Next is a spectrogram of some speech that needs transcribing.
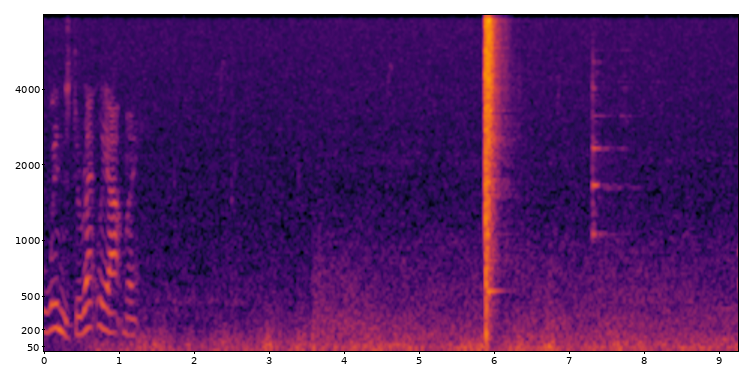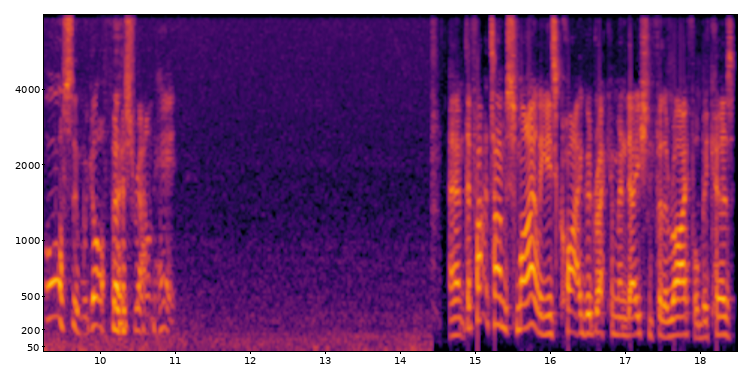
The wind's directly at me. Awesome, we got a first round hit. Um, the fact I'm smiling is quite a good recommendation for the rifle because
